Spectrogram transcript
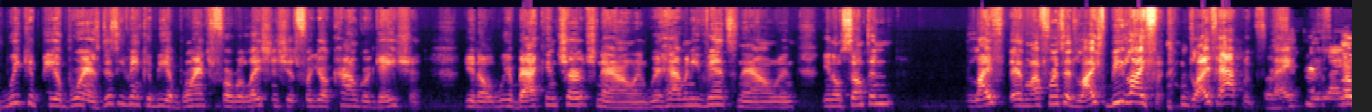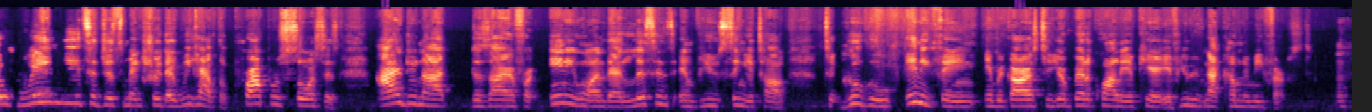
we could be a branch. This event could be a branch for relationships for your congregation. You know we're back in church now and we're having events now and you know something life as my friend said life be life. Life happens. Life be life. so we need to just make sure that we have the proper sources. I do not desire for anyone that listens and views Senior Talk to Google anything in regards to your better quality of care if you have not come to me first. Mm-hmm.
